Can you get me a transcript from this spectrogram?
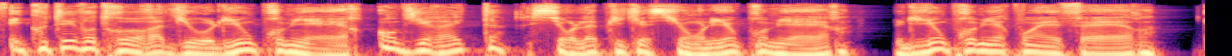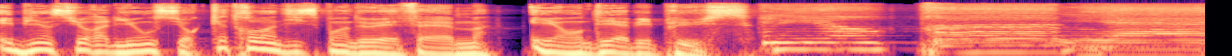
Écoutez votre radio Lyon Première en direct sur l'application Lyon Première, lyonpremière.fr et bien sûr à Lyon sur 90.2 FM et en DAB+. Lyon Première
